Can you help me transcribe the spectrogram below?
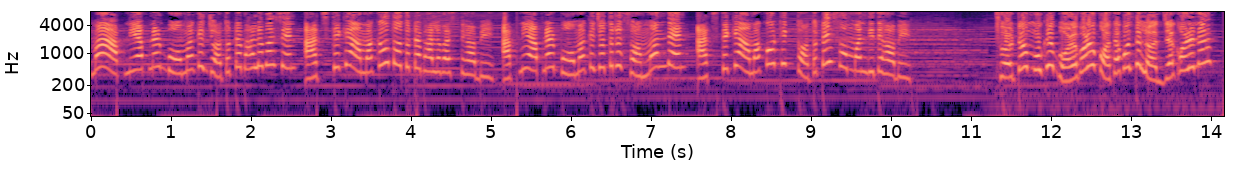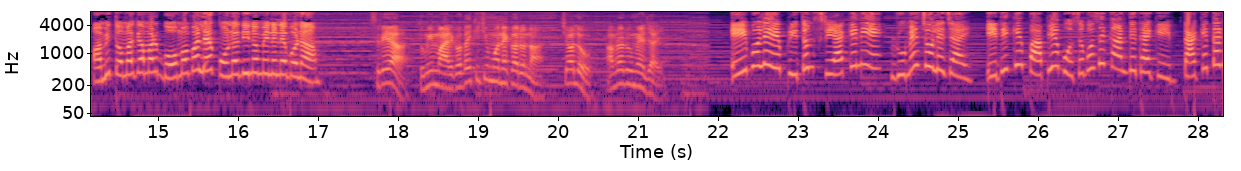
মা আপনি আপনার বৌমাকে যতটা ভালোবাসেন আজ থেকে আমাকেও ততটা ভালোবাসতে হবে। আপনি আপনার বৌমাকে যতটা সম্মান দেন আজ থেকে আমাকেও ঠিক ততটাই সম্মান দিতে হবে। ছোট মুখে বড় বড় কথা বলতে লজ্জা করে না? আমি তোমাকে আমার বৌমা বলে কোনোদিনও মেনে নেব না। শ্রেয়া তুমি মায়ের কথায় কিছু মনে করো না। চলো আমরা রুমে যাই। এই বলে প্রীতম শ্রেয়াকে নিয়ে রুমে চলে যায়। এদিকে পাপিয়া বসে বসে কাঁদতে থাকে। তাকে তার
